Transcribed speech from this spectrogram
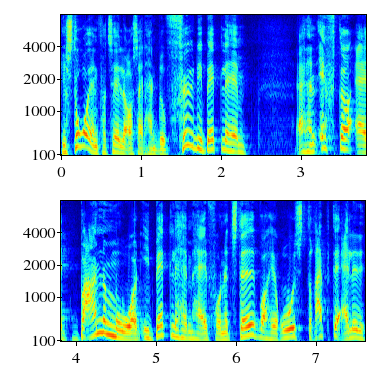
historien fortæller også, at han blev født i Bethlehem, at han efter at barnemordet i Bethlehem havde fundet sted, hvor Herodes dræbte alle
